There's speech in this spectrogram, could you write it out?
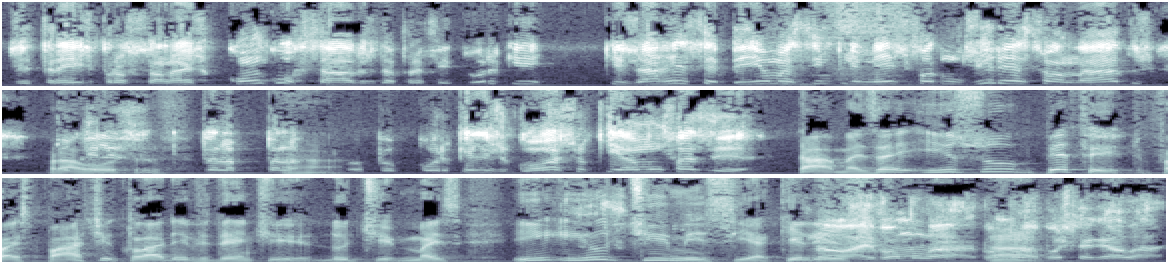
de três profissionais concursados da prefeitura que que já recebiam, mas simplesmente foram direcionados para outros eles, pela, pela, uhum. porque eles gostam que amam fazer. Tá, mas é isso perfeito, faz parte, claro, evidente do time. Mas e, e o time em si, aqueles. Não, aí vamos lá, vamos ah. lá, vou chegar lá.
